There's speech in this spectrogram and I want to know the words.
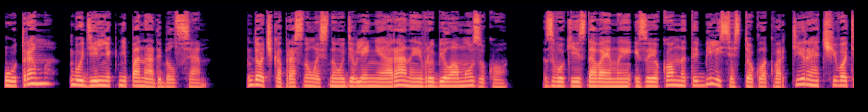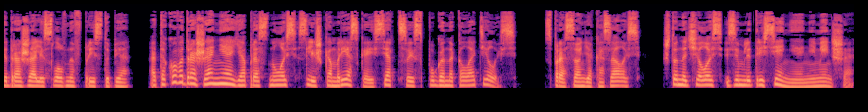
Утром будильник не понадобился. Дочка проснулась на удивление рано и врубила музыку. Звуки, издаваемые из ее комнаты, бились о стекла квартиры, отчего те дрожали словно в приступе. От такого дрожания я проснулась слишком резко, и сердце испуганно колотилось. Спросонья казалось, что началось землетрясение, не меньше.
